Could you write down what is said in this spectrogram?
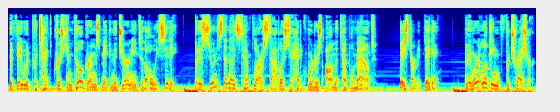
that they would protect Christian pilgrims making the journey to the Holy City. But as soon as the Knights Templar established their headquarters on the Temple Mount, they started digging. And they weren't looking for treasure.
